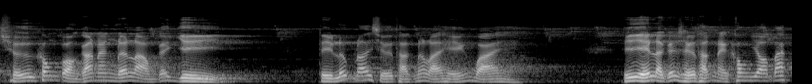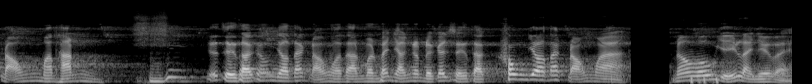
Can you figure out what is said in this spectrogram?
sự không còn khả năng để làm cái gì, Thì lúc đó sự thật nó lại hiển bày Thì vậy là cái sự thật này không do tác động mà thành. Cái sự thật không do tác động mà thành. Mình phải nhận ra được cái sự thật không do tác động mà. Nó vốn dĩ là như vậy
